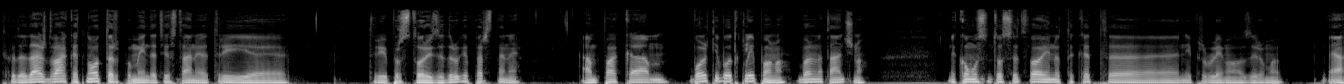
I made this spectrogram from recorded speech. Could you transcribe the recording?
Tako da daš dvakrat noter, pomeni, da ti ostanejo tri, eh, tri prostori za druge prstene, ampak um, bolj ti bo odklepal, no, bolj natančno. Nekomu sem to svetoval in od takrat uh, ni problema, oziroma ja,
